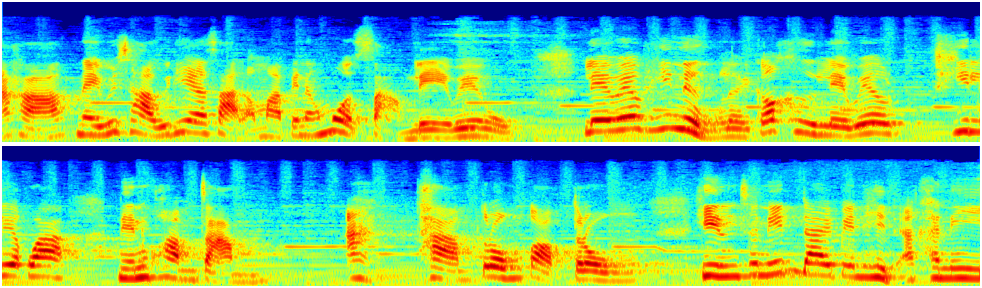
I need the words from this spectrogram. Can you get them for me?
นะคะ ในวิชาวิทยาศาสตร์ออกมาเป็นทั้งหมด3เลเวลเลเวลที่ 1 เลยก็คือเลเวลที่เรียกว่าเน้นความจำอะ ถามตรงตอบตรง หินชนิดใดเป็นหินอัคนี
